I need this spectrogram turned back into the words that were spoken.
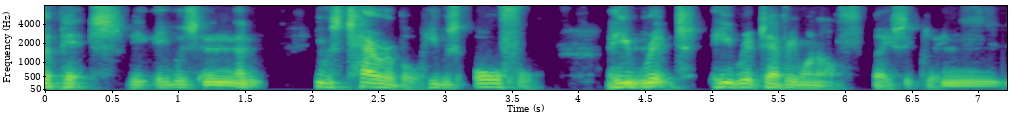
the pits. He, he was mm. he was terrible. He was awful. He mm. ripped he ripped everyone off basically. Mm.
